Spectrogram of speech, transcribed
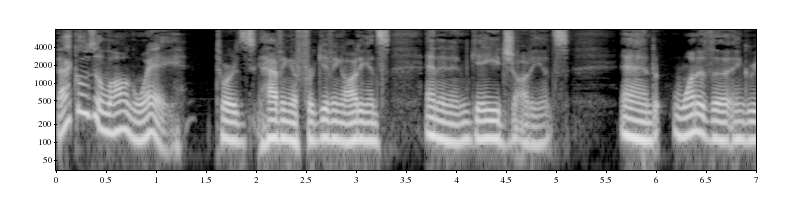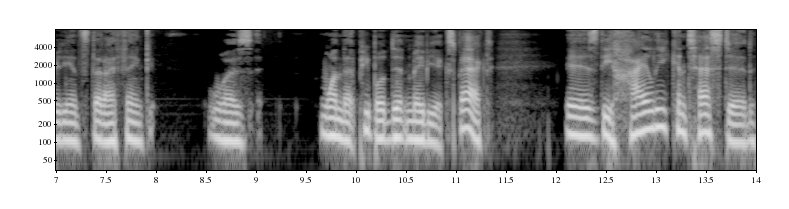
that goes a long way towards having a forgiving audience and an engaged audience. And one of the ingredients that I think was one that people didn't maybe expect is the highly contested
